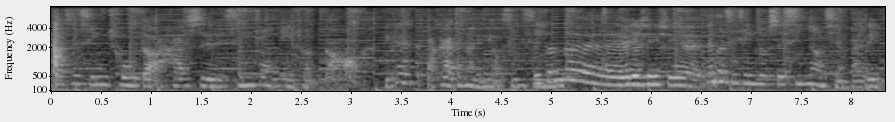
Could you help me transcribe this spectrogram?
它是新出的，它是星状蜜唇膏，你可以打开来看看里面有星星，真的有一个星星哎，那个星星就是星样显白粒子，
